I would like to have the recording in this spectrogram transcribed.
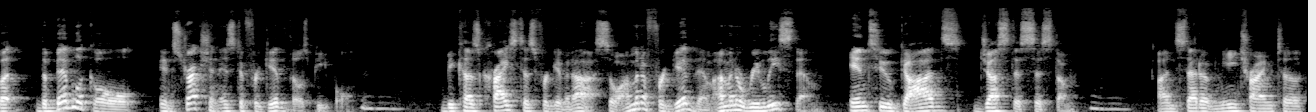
But the biblical instruction is to forgive those people. Because christ has forgiven us. So i'm going to forgive them. I'm going to release them into god's justice system instead of me trying to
